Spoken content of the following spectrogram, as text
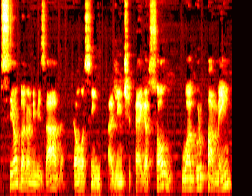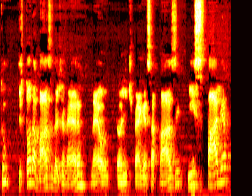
pseudo-anonimizada, então, assim, a gente pega só o, o, agrupamento de toda a base da Genera, né? Então, a gente pega essa base e espalha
